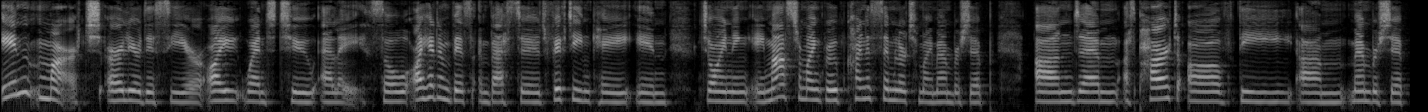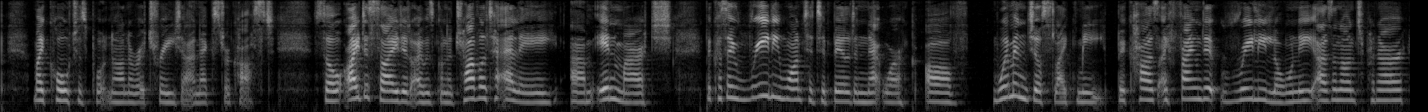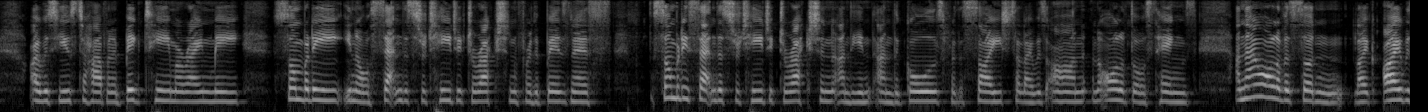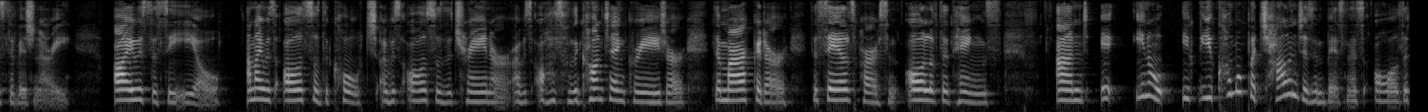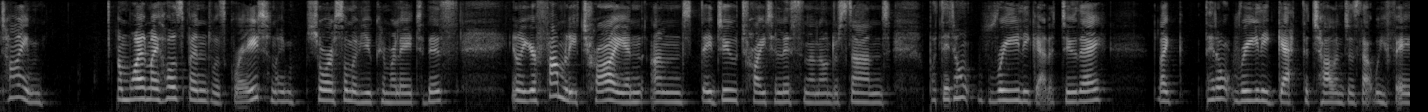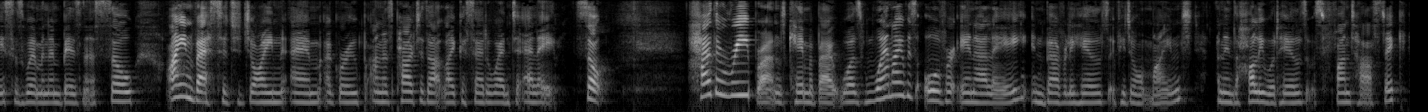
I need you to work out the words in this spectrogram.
in March earlier this year, I went to LA. So I had invest, invested 15k in joining a mastermind group, kind of similar to my membership. And um, as part of the um, membership, my coach was putting on a retreat at an extra cost. So I decided I was going to travel to LA um, in March because I really wanted to build a network of women just like me because I found it really lonely as an entrepreneur. I was used to having a big team around me, somebody, you know, setting the strategic direction for the business, somebody setting the strategic direction and the and the goals for the site that I was on and all of those things. And now all of a sudden, like I was the visionary. I was the CEO. And I was also the coach. I was also the trainer. I was also the content creator, the marketer, the salesperson, all of the things. And it, you know, you, you come up with challenges in business all the time. And while my husband was great, and I'm sure some of you can relate to this, you know, your family try and, and they do try to listen and understand, but they don't really get it, do they? Like, they don't really get the challenges that we face as women in business. So I invested to join um, a group, and as part of that, like I said, I went to LA. So how the rebrand came about was when I was over in LA, in Beverly Hills, if you don't mind, and in the Hollywood Hills, it was fantastic.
